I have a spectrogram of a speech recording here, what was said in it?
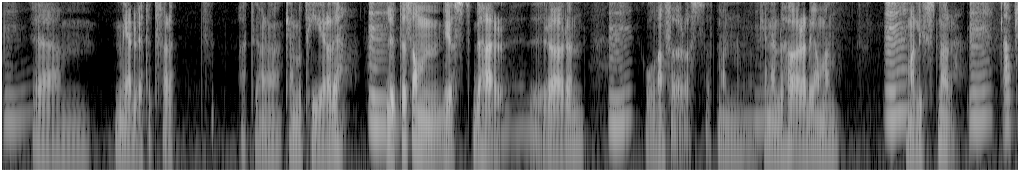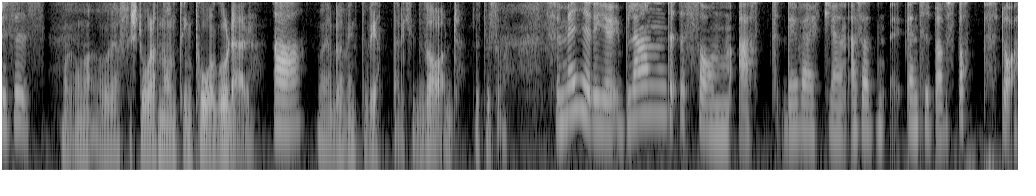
Mm. ehm, medvetet för att, att jag kan notera det. Mm. Lite som just det här rören Mm. ovanför oss. Att man Mm. kan ändå höra det om man, Mm. om man lyssnar. Mm. Ja, precis. Och, och, och jag förstår att någonting pågår där. Ja. Och jag behöver inte veta riktigt vad. Lite så. För mig är det ju ibland som att det är verkligen, alltså en typ av stopp då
